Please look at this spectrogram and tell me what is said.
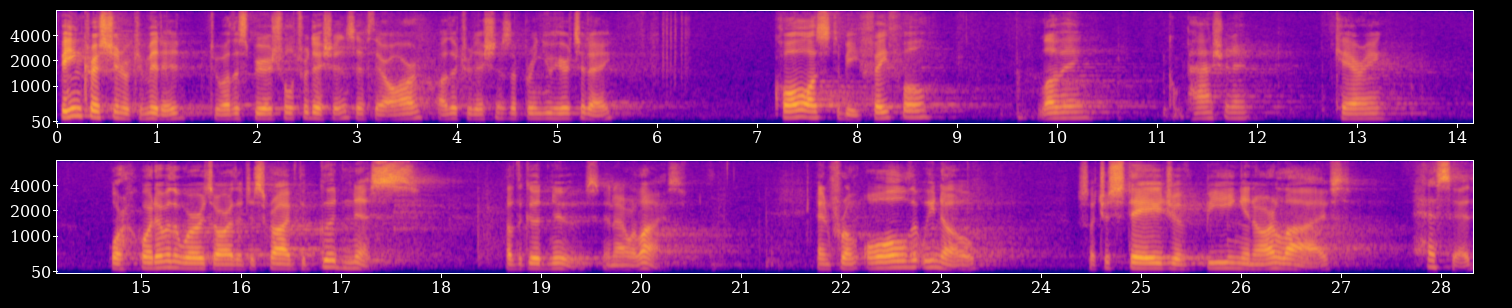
Being Christian or committed to other spiritual traditions, if there are other traditions that bring you here today, call us to be faithful, loving, compassionate, caring, or whatever the words are that describe the goodness of the good news in our lives. And from all that we know, such a stage of being in our lives, hesed,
